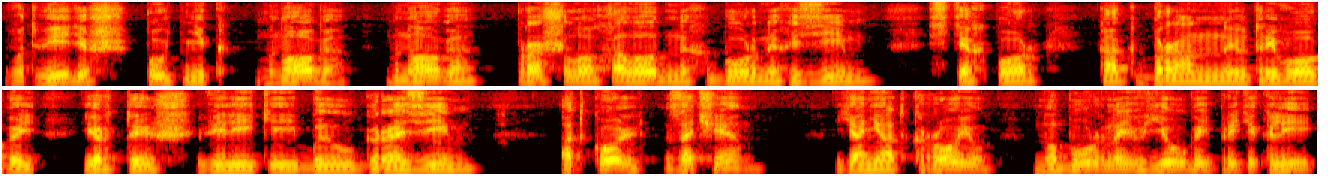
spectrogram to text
Вот видишь, путник, много, много прошло холодных бурных зим с тех пор, как бранною тревогой Иртыш великий был грозим. Отколь? Зачем? Я не открою, Но бурной вьюгой притекли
